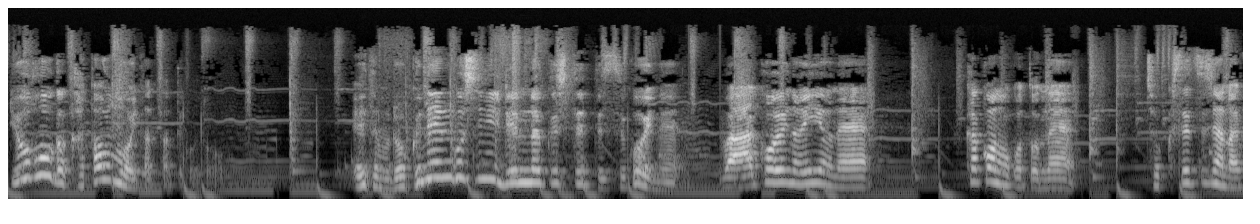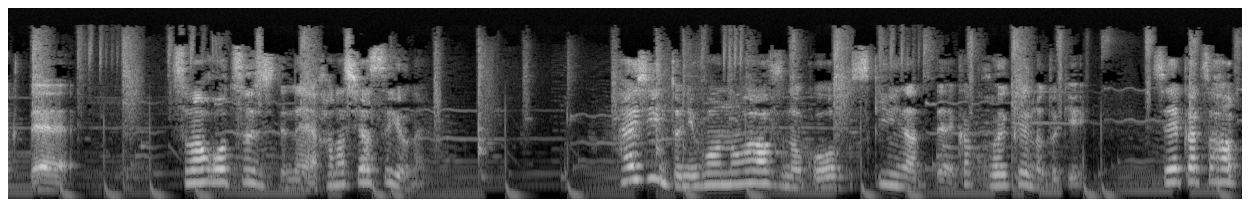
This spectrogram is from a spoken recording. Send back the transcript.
両方が片思いだったってこと？え、でも6年越しに連絡してってすごいね。わあ、こういうのいいよね。過去のことね、直接じゃなくて、スマホを通じてね、話しやすいよね。タイ人と日本のハーフの子を好きになって、過去保育園の時、生活発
